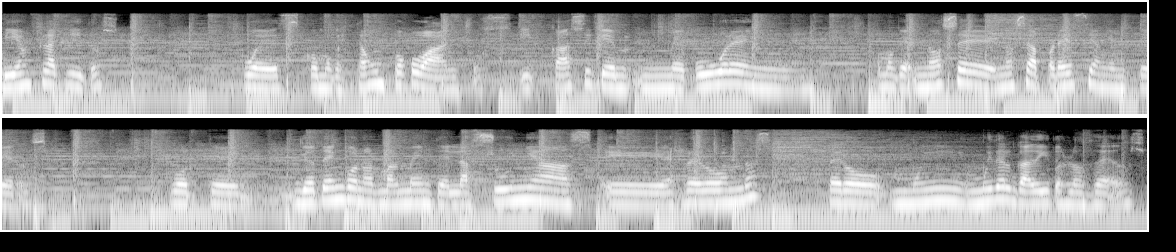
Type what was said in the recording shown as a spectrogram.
bien flaquitos, pues como que están un poco anchos y casi que me cubren, como que no se, no se aprecian enteros. Porque yo tengo normalmente las uñas eh, redondas, pero muy, muy delgaditos los dedos.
